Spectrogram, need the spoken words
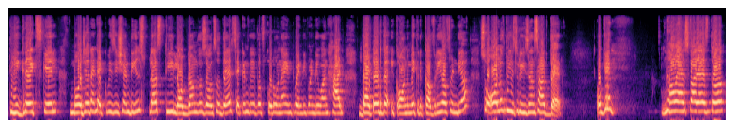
the great scale merger and acquisition deals plus the lockdown was also there. Second wave of corona in 2021 had bettered the economic recovery of India. So all of these reasons are there. Okay. Now, as far as the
